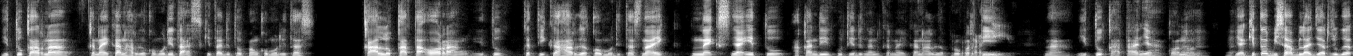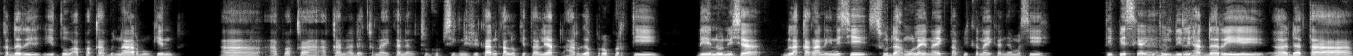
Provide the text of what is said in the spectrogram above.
itu karena kenaikan harga komoditas. Kita ditopang komoditas. Kalau kata orang itu ketika harga komoditas naik, next-nya itu akan diikuti dengan kenaikan harga properti. Nah, itu katanya konon. Mhm, Ya mhm. kita bisa belajar juga dari itu apakah benar mungkin eh, apakah akan ada kenaikan yang cukup signifikan kalau kita lihat harga properti di Indonesia belakangan ini sih sudah mulai naik tapi kenaikannya masih tipis kayak gitu dilihat dari eh, data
